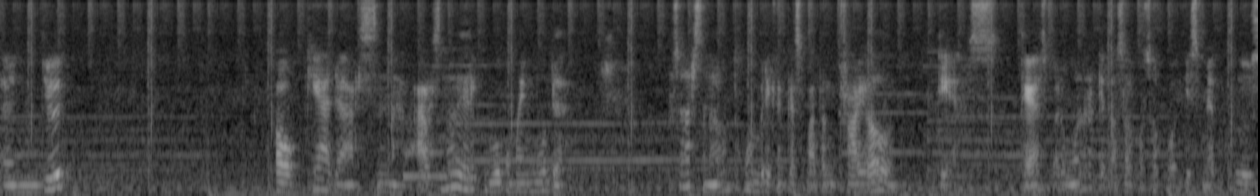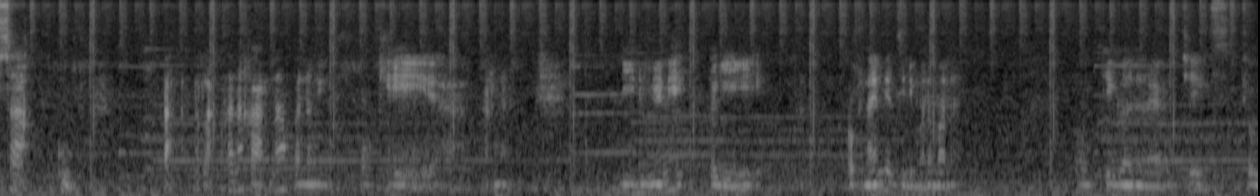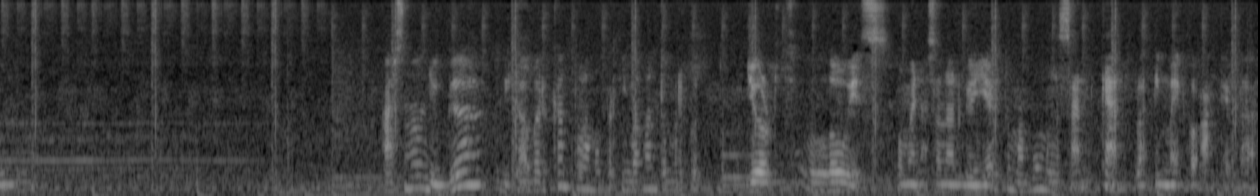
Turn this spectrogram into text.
Lanjut. Oke ada Arsenal. Arsenal lirik dua pemain muda. Terus Arsenal untuk memberikan kesempatan trial? TS TS pada owner kita asal Kosovo Ismet Lusaku terlaksana karena pandemi oke ya karena di dunia ini lagi COVID-19 sih di mana-mana oke Ghana FC Arsenal juga dikabarkan telah mempertimbangkan untuk merekrut George Lewis, pemain asal Norwegia itu mampu mengesankan pelatih Michael Arteta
